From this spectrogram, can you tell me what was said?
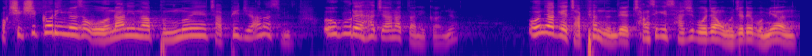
막 씩씩거리면서 원한이나 분노에 잡히지 않았습니다. 억울해 하지 않았다니까요. 언약에 잡혔는데 창세기 45장 5절에 보면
